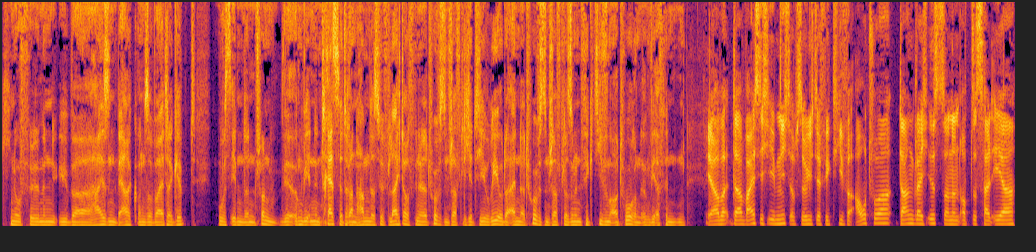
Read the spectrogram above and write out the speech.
Kinofilmen über Heisenberg und so weiter gibt, wo es eben dann schon wir irgendwie ein Interesse dran haben, dass wir vielleicht auch für eine naturwissenschaftliche Theorie oder einen Naturwissenschaftler so einen fiktiven Autoren irgendwie erfinden. Ja, aber da weiß ich eben nicht, ob es wirklich der fiktive Autor dann gleich ist, sondern ob das halt eher,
